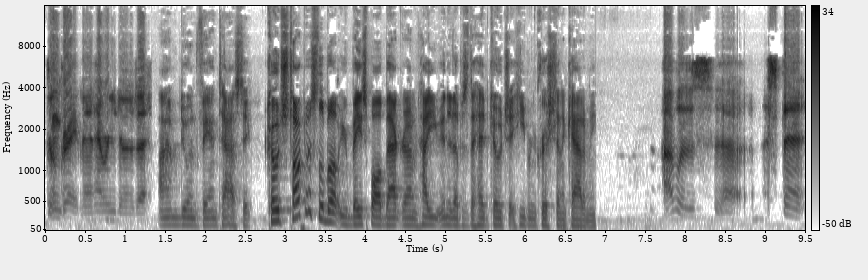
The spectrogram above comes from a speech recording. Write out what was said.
Doing great, man. How are you doing today? I'm doing fantastic. Coach, talk to us a little bit about your baseball background and how you ended up as the head coach at Hebron Christian Academy. I was uh, spent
